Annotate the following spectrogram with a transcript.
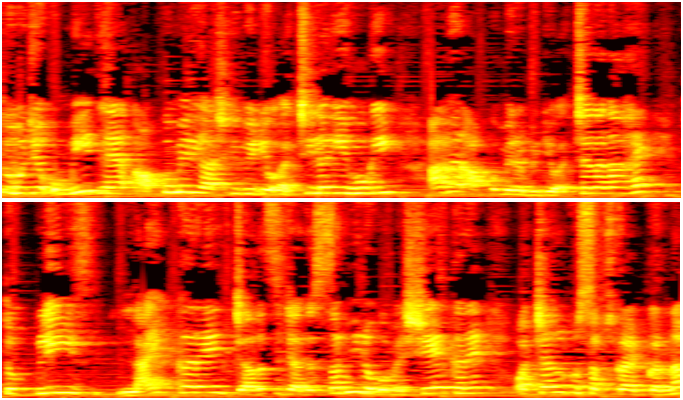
तो मुझे उम्मीद है आपको मेरी आज की वीडियो अच्छी लगी होगी। अगर आपको मेरा वीडियो अच्छा लगा है तो प्लीज़ लाइक करें, ज़्यादा से ज़्यादा सभी लोगों में शेयर करें और चैनल को सब्सक्राइब करना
